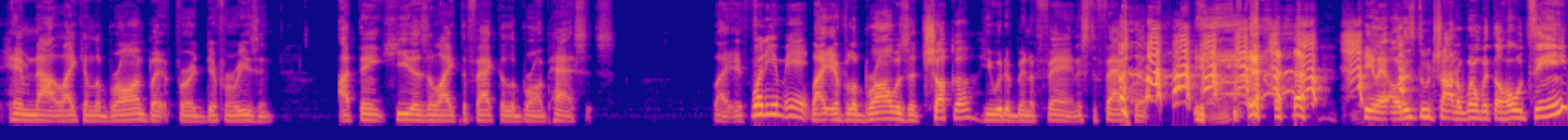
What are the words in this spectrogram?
him not liking LeBron, but for a different reason. I think he doesn't like the fact that LeBron passes. Like if what do you mean? Like if LeBron was a chucker, he would have been a fan. It's the fact that he like, oh, this dude trying to win with the whole team.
